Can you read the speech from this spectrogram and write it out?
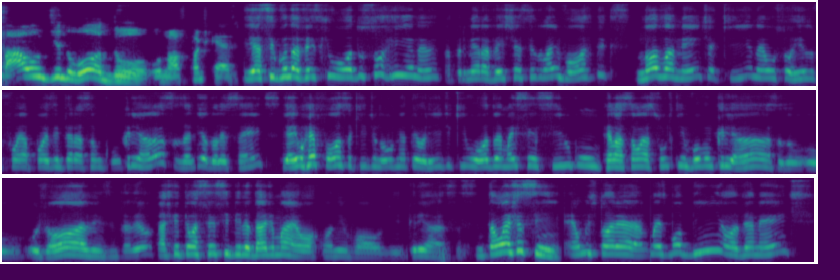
balde do Odo, o nosso podcast. E é a segunda vez que o Odo sorri, né? A primeira vez tinha sido lá em Vortex. Novamente aqui, né? O sorriso foi após a interação com crianças ali, adolescentes. E aí eu reforço aqui de novo minha teoria de que o Odo é mais sensível com relação a assuntos que envolvam crianças, os jovens, entendeu? Acho que ele tem uma sensibilidade maior quando envolve crianças. Então acho assim, é uma história mais bobinha, obviamente.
